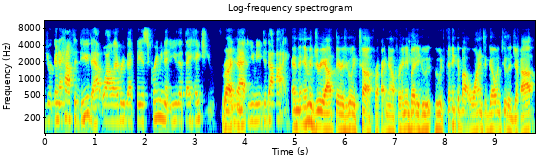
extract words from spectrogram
you're going to have to do that while everybody is screaming at you that they hate you right and, and that you need to die. and the imagery out there is really tough right now for anybody who, who would think about wanting to go into the job.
